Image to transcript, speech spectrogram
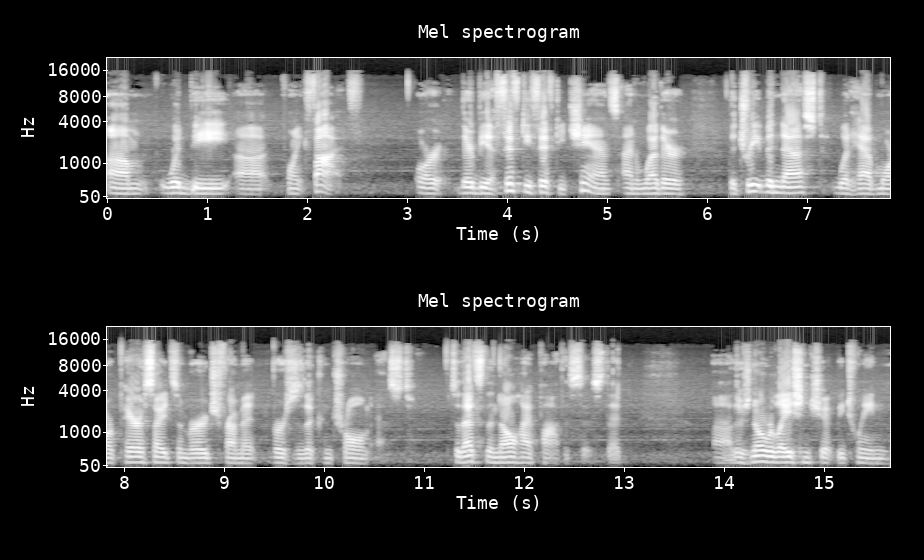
um, would be uh, 0.5. Or there'd be a 50-50 chance on whether the treatment nest would have more parasites emerge from it versus the control nest. So that's the null hypothesis, that uh, there's no relationship between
